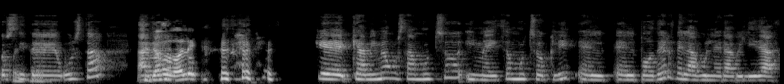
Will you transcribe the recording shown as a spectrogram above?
por si te gusta. que, que, a mí me gusta mucho y me hizo mucho clic, el, el, poder de la vulnerabilidad,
